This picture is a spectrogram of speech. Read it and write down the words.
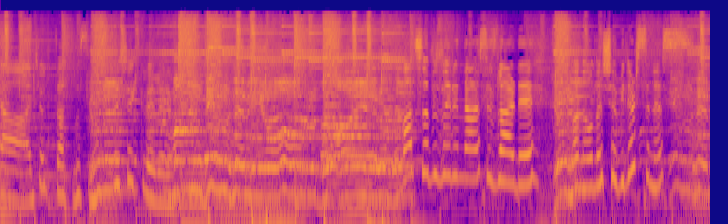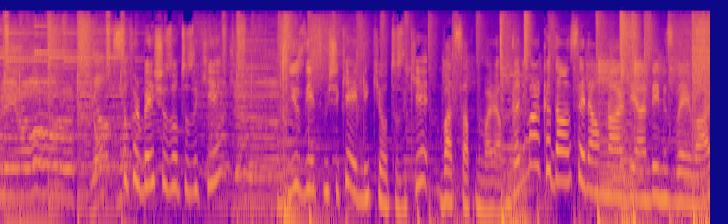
Ya çok tatlısınız. Teşekkür ederim. WhatsApp üzerinden sizler de bana ulaşabilirsiniz. dinlemiyor 0532 172 52 32 WhatsApp numaram. Danimarka'dan selamlar diyen Deniz Bey var.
